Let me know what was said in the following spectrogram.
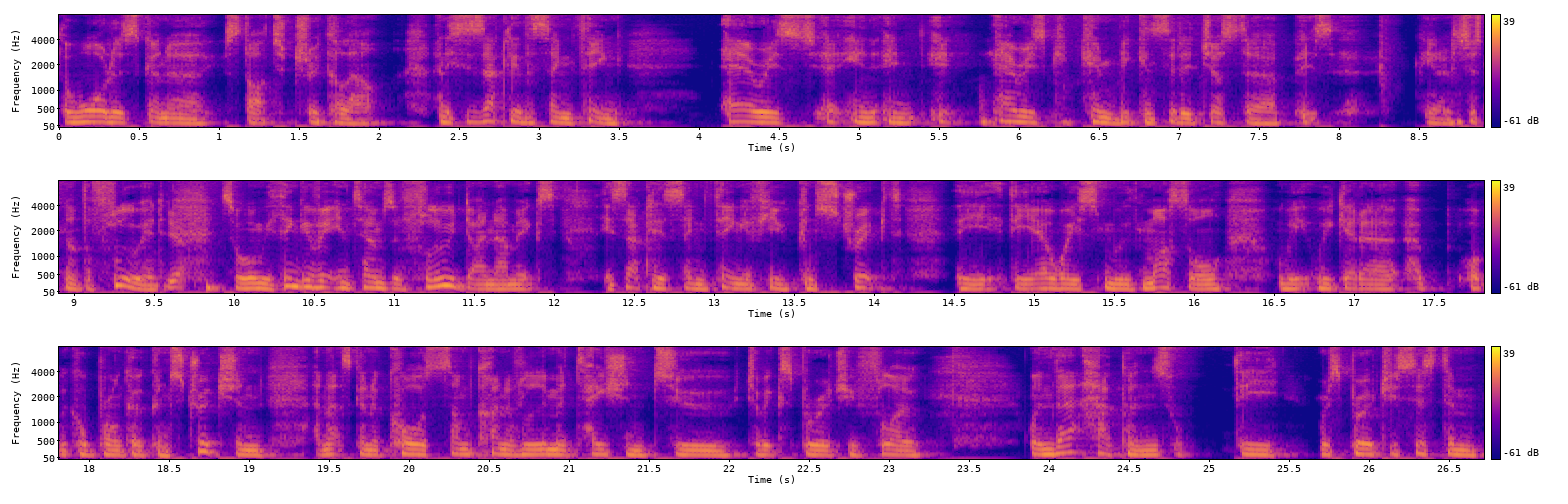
the water's going to start to trickle out, and it's exactly the same thing air is in, in, air is can be considered just a you know, it's just another fluid. Yeah. So when we think of it in terms of fluid dynamics, exactly the same thing. If you constrict the, the airway smooth muscle, we, we get a, a what we call bronchoconstriction, and that's going to cause some kind of limitation to, to expiratory flow. when that happens, the respiratory system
